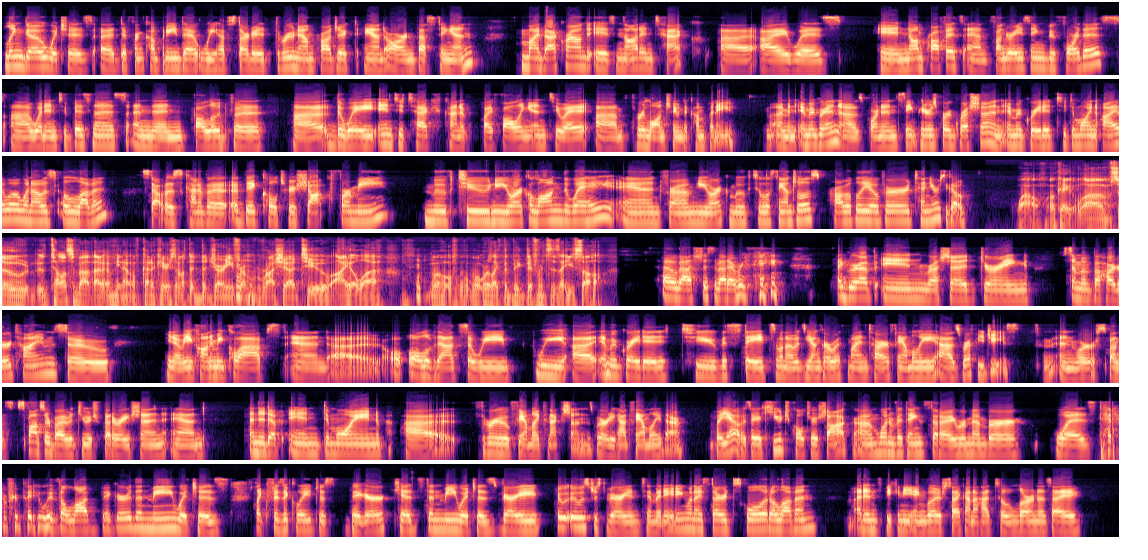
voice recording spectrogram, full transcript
Lingo, which is a different company that we have started through Noun Project and are investing in. My background is not in tech. Uh, I was in nonprofits and fundraising before this, uh, went into business and then followed the uh, the way into tech kind of by falling into it um, through launching the company. I'm an immigrant. I was born in St. Petersburg, Russia, and immigrated to Des Moines, Iowa when I was 11. So that was kind of a, a big culture shock for me. Moved to New York along the way, and from New York, moved to Los Angeles probably over 10 years ago. Wow. Okay. Um, so tell us about. I mean, I'm kind of curious about the, the journey from Russia to Iowa. what, what were like the big differences that you saw? Oh gosh, just about everything. I grew up in Russia during some of the harder times. So, you know, the economy collapsed and uh, all of that. So we we uh, immigrated to the states when I was younger with my entire family as refugees and were spon- sponsored by the Jewish Federation and ended up in Des Moines uh, through family connections. We already had family there. But yeah, it was a huge culture shock. Um, one of the things that I remember was that everybody was a lot bigger than me, which is like physically just bigger kids than me, which is very, it, it was just very intimidating when I started school at 11. I didn't speak any English, so I kind of had to learn as I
